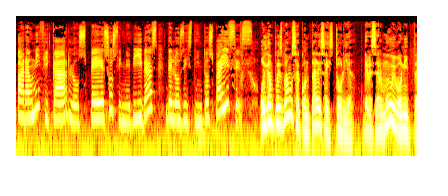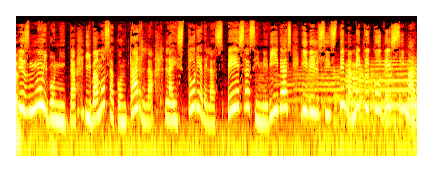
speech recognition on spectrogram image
para unificar los pesos y medidas de los distintos países. Oigan, pues vamos a contar esa historia. Debe ser muy bonita. Es muy bonita y vamos a contarla, la historia de las pesas y medidas y del sistema métrico decimal.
